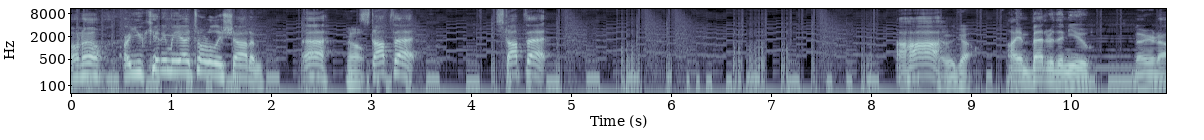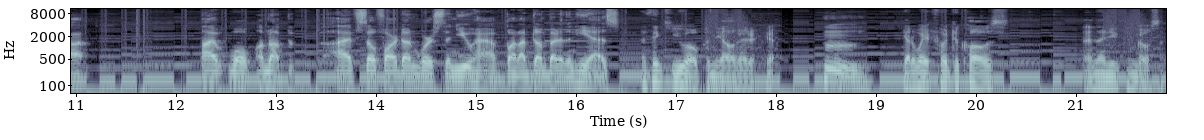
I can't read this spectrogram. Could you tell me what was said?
oh no. Are you kidding me? I totally shot him. Ah, No. stop that. Stop that. Aha! There we go. I am better than you. No, you're not. I, well, I'm not, I've so far done worse than you have, but I've done better than he has. I think you open the elevator. Yep. Hmm. You gotta wait for it to close, and then you can go. Some.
